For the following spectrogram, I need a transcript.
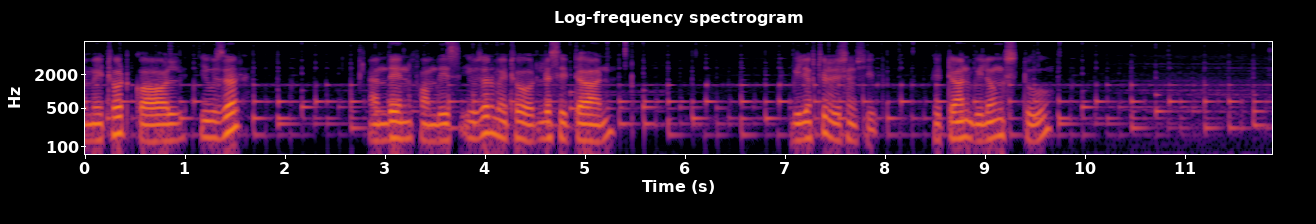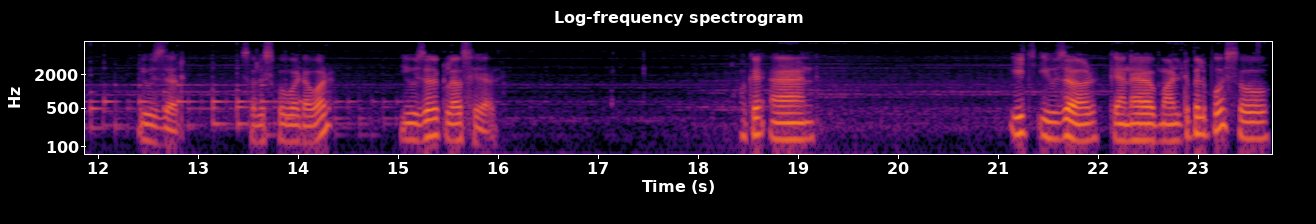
a method called user. And then from this user method let's return belongs to relationship. Return belongs to user. So let's provide our user class here. Okay and each user can have multiple posts. So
